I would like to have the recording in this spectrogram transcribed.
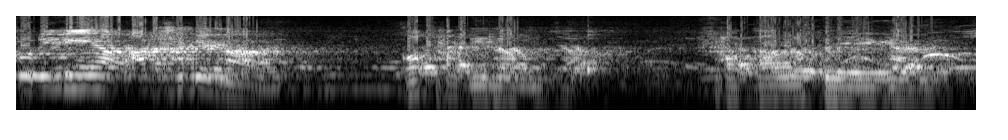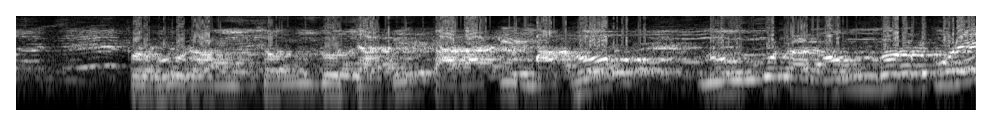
তরি নিয়ে আসবে না। কথা দিলাম, যা। সকাল হয়ে গেল। প্রভু রামচন্দ্র যাবে তার আগে মাধব নৌকোটা নঙ্গর করে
